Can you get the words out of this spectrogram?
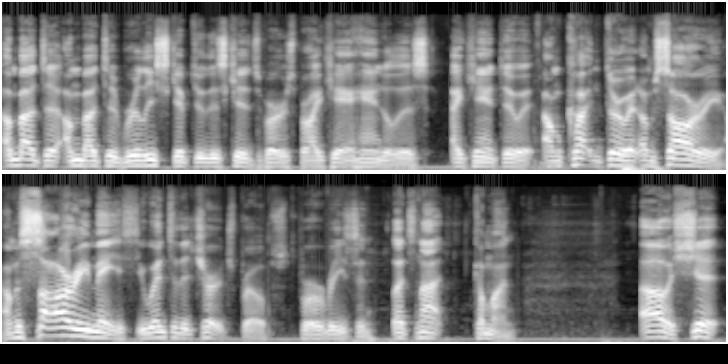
I'm about to I'm about to really skip through this kid's verse, but I can't handle this. I can't do it. I'm cutting through it. I'm sorry. I'm sorry, Mase. You went to the church, bro, for a reason. Let's not. Come on. Oh shit.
